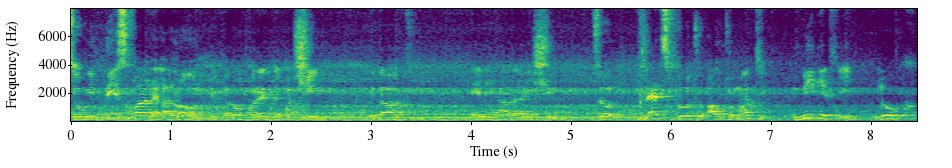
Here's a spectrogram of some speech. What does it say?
So with this panel alone, you can operate the machine without any other issue. So let's go to automatic. Immediately, look,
